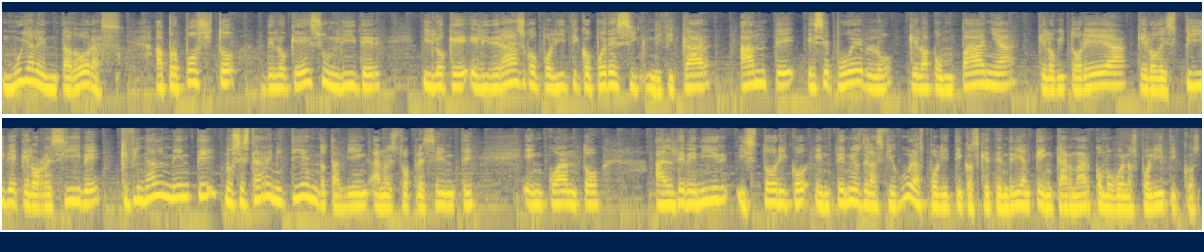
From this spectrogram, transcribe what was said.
muy alentadoras a propósito de lo que es un líder y lo que el liderazgo político puede significar ante ese pueblo que lo acompaña, que lo vitorea, que lo despide, que lo recibe, que finalmente nos está remitiendo también a nuestro presente en cuanto al devenir histórico en términos de las figuras políticas que tendrían que encarnar como buenos políticos.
